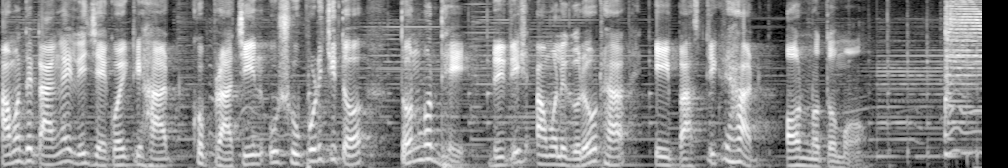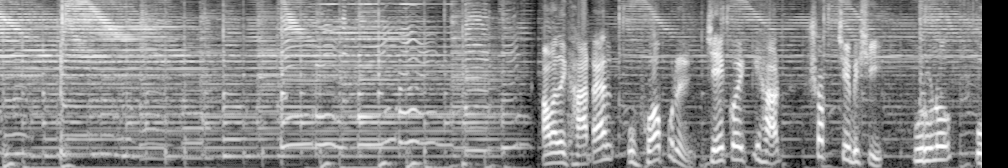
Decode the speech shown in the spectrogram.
আমাদের টাঙ্গাইলে যে কয়েকটি হাট খুব প্রাচীন ও সুপরিচিত, তন্মধ্যে ব্রিটিশ আমলে গড়ে ওঠা এই পাঁচটি হাট অন্যতম। আমাদের ঘাটাল ও ভুয়াপুরের যে কয়েকটি হাট সবচেয়ে বেশি পুরনো ও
